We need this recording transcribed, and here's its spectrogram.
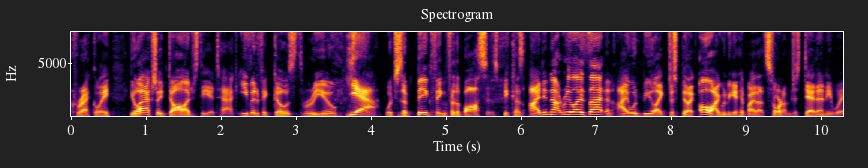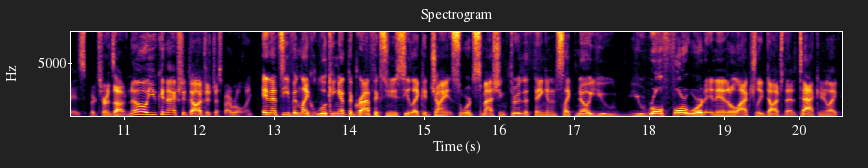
correctly, you'll actually dodge the attack, even if it goes through you. yeah. Which is a big thing for the bosses because I did not realize that, and I would be like, just be like, "Oh, I'm going to get hit by that sword. I'm just dead anyways." But it turns out, no, you can actually dodge it just by rolling. and that's even like looking at the graphics and you see like a giant sword smashing through the thing and it's like no you you roll forward and it'll actually dodge that attack and you're like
